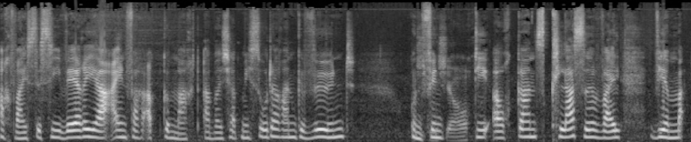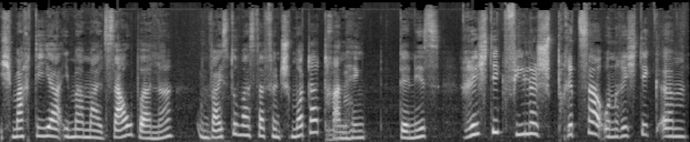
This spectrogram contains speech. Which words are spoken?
ach weißt du, sie wäre ja einfach abgemacht, aber ich habe mich so daran gewöhnt und finde die auch ganz klasse, weil wir, ich mache die ja immer mal sauber, ne? Und weißt du, was da für ein Schmotter dran hängt, Dennis? Richtig viele Spritzer und richtig, ähm,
